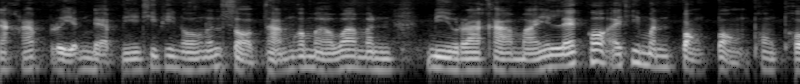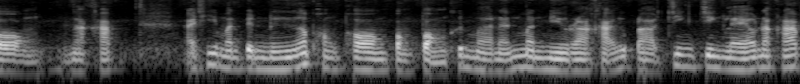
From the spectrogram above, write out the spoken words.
นะครับเหรียญแบบนี้ที่พี่น้องนั้นสอบถามเข้ามาว่ามันมีราคาไหมและก็ไอ้ที่มันป่องป่องพองพองนะครับไอ้ที่มันเป็นเนื้อพองพองป่องป่องขึ้นมานั้น มันมีราคาหรือเปล่าจริง ๆ แล้วนะครับ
